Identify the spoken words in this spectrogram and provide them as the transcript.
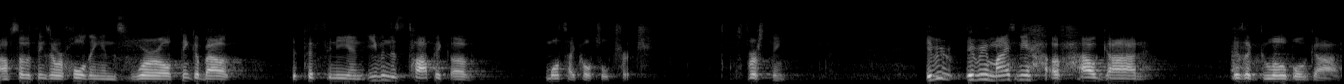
um, some of the things that we're holding in this world, think about Epiphany and even this topic of multicultural church. First thing, it, it reminds me of how God is a global God.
